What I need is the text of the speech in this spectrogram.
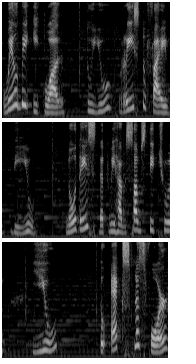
will be equal to u raised to 5 du. Notice that we have substitute u to x plus 4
